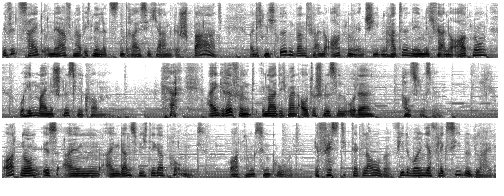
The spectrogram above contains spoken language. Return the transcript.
Wie viel Zeit und Nerven habe ich in den letzten 30 Jahren gespart, weil ich mich irgendwann für eine Ordnung entschieden hatte, nämlich für eine Ordnung, wohin meine Schlüssel kommen. ein Griff und immer hatte ich meinen Autoschlüssel oder Hausschlüssel. Ordnung ist ein, ein ganz wichtiger Punkt. Ordnung sind gut. Gefestigter Glaube. Viele wollen ja flexibel bleiben.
